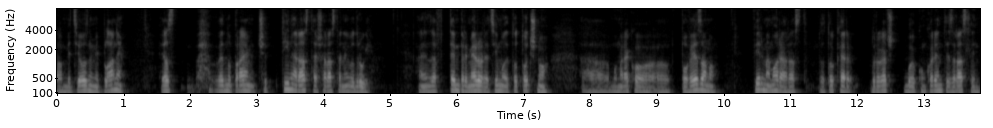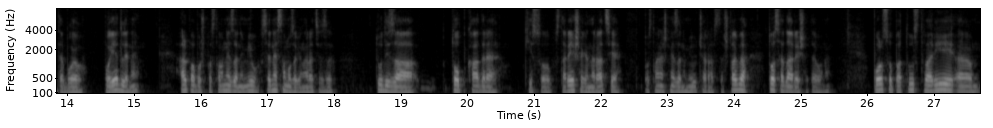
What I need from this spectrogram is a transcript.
ambicioznimi plani. Jaz vedno pravim, če ti ne rasteš, raste nekdo drugi. Zdaj, v tem primeru recimo, je to točno, uh, bom rekel, uh, povezano. Firme morajo rasti, zato ker drugače bojo konkurenti zrasli in te bojo pojedli, ne? ali pa boš postal nezanimiv, vse ne samo za generacijo Z, tudi za top kadre, ki so starejše generacije, postaneš nezanimiv, če rasteš. Tako da to se da rešiti. Evo, Pol so pa tu stvari, um,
